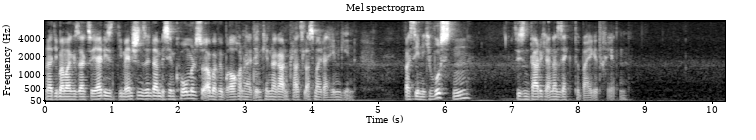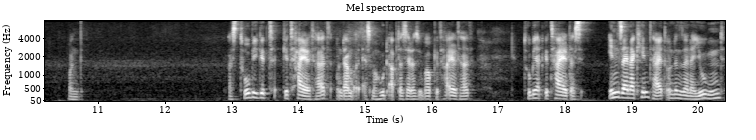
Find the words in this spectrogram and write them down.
dann hat die Mama gesagt, so ja, die, die Menschen sind da ein bisschen komisch so, aber wir brauchen halt den Kindergartenplatz, lass mal da hingehen. Was sie nicht wussten, sie sind dadurch einer Sekte beigetreten. Und was Tobi geteilt hat, und dann erstmal Hut ab, dass er das überhaupt geteilt hat, Tobi hat geteilt, dass in seiner Kindheit und in seiner Jugend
